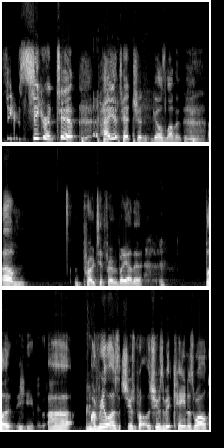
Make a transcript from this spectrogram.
secret, secret tip: pay attention. Girls love it. Um, pro tip for everybody out there. But uh, I realized that she was probably she was a bit keen as well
